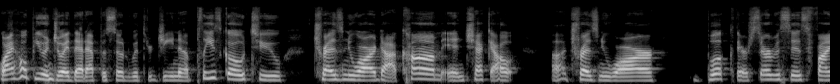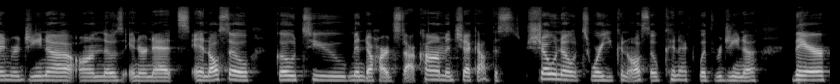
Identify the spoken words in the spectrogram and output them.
Well, I hope you enjoyed that episode with Regina. Please go to tressenoir.com and check out uh, Tresse Noir, book their services, find Regina on those internets, and also go to mindaharts.com and check out the show notes where you can also connect with Regina there.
